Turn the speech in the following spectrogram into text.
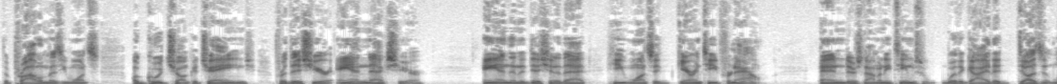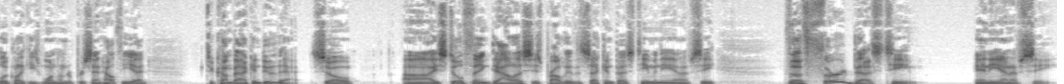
The problem is he wants a good chunk of change for this year and next year, and in addition to that, he wants it guaranteed for now. And there's not many teams with a guy that doesn't look like he's 100% healthy yet to come back and do that. So uh, I still think Dallas is probably the second best team in the NFC. The third best team in the NFC.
